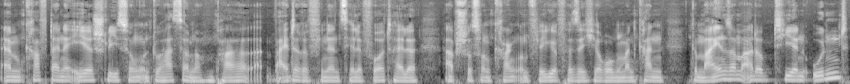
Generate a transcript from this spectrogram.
ähm, Kraft deiner Eheschließung und du hast auch noch ein paar weitere finanzielle Vorteile, Abschluss von Kranken- und Pflegeversicherungen, man kann gemeinsam adoptieren und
